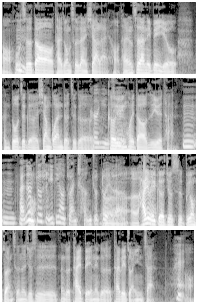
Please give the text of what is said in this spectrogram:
好，火车到台中车站下来，好，台中车站那边也有。很多这个相关的这个客运客运会到日月潭，嗯嗯，反正就是一定要转乘就对了。呃，还有一个就是不用转乘的，就是那个台北那个台北转运站。哦，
